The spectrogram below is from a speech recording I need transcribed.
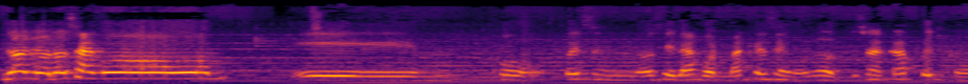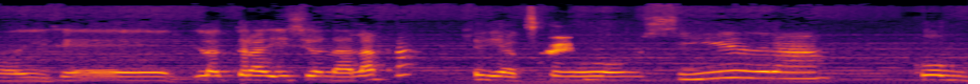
No, yo los hago, eh, con, pues no sé, la forma que hacemos nosotros acá, pues como dice la tradicional acá, sería con sidra, con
